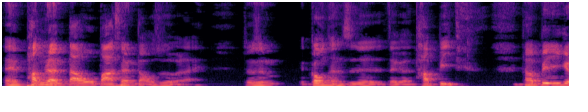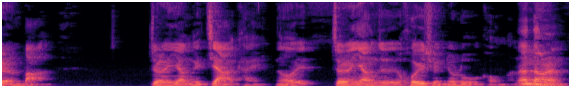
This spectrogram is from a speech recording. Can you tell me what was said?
哎，庞然大物拔山倒树而来，就是工程师这个他 beat。他必一个人把真人样给架开，然后真人样就是挥拳就落空嘛。那当然，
